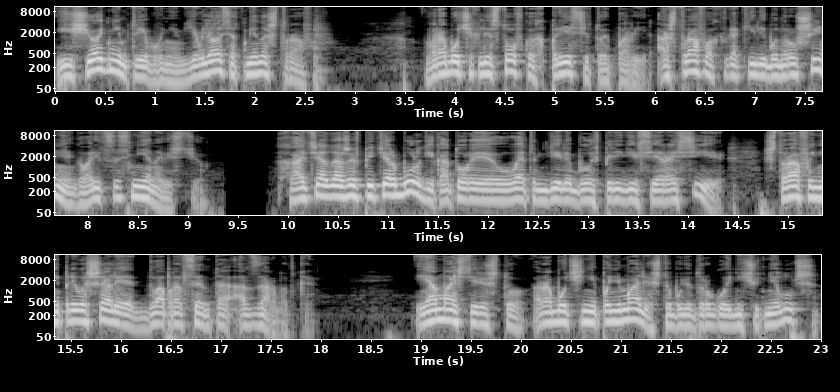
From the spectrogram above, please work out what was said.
Еще одним требованием являлась отмена штрафов. В рабочих листовках прессе той поры о штрафах за какие-либо нарушения говорится с ненавистью. Хотя даже в Петербурге, который в этом деле был впереди всей России, штрафы не превышали 2% от заработка. И о мастере что, рабочие не понимали, что будет другой ничуть не лучше?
